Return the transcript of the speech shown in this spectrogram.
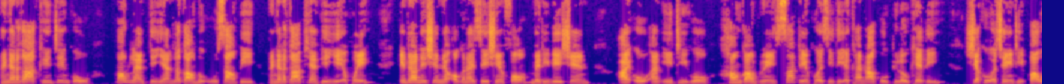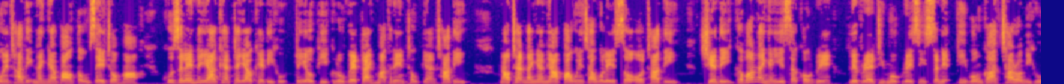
နိုင်ငံတကာအခင်းကျင်းကိုမှောက်လှန်ပြည်ရန်၎င်းတို့ဦးဆောင်ပြီးနိုင်ငံတကာဖြန့်ဖြည့်ရေးအဖွဲ့ International Organization for Meditation IOMED ကိုဟောင်ကောင်တွင် စတင်ဖွဲ့စည်းသည့်အခမ်းအနားကို ပြုလုပ်ခဲ့သည်ယခုအချိန်အထိ ပါဝင်ထားသည့်နိုင်ငံပေါင်း 30 ကျော်မှကိုယ်စားလှယ်200ခန့်တက်ရောက်ခဲ့သည်ဟု တရုတ်ပြည် Global Times မှသတင်းထုတ်ပြန်ထားသည်နောက်ထပ်နိုင်ငံများပါဝင်ကြောက်ကိုလည်းစော်အော်ထားသည်ရှင်းသည်ကမ္ဘာနိုင်ငံရေးစက်ခုံတွင် Liberal Democracy စနစ်ပြည်ပုံကချတော်မူဟု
